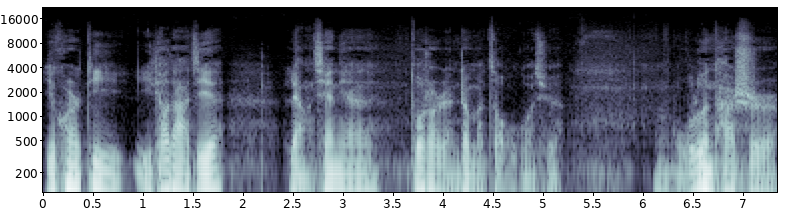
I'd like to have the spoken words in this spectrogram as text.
一块地，一条大街，两千年多少人这么走过去，嗯，无论他是。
